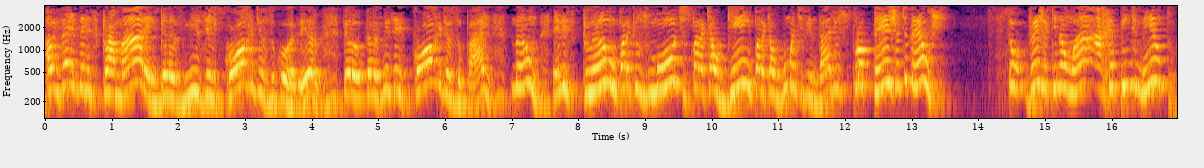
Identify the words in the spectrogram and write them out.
Ao invés deles clamarem pelas misericórdias do Cordeiro, pelo, pelas misericórdias do Pai, não, eles clamam para que os montes, para que alguém, para que alguma divindade os proteja de Deus. Então veja que não há arrependimento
